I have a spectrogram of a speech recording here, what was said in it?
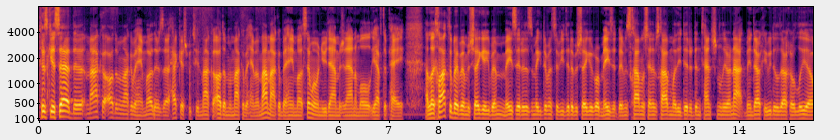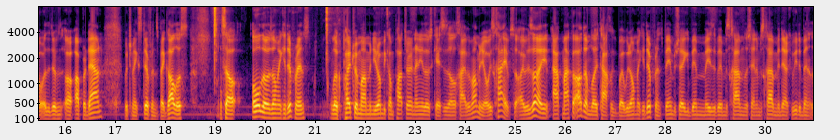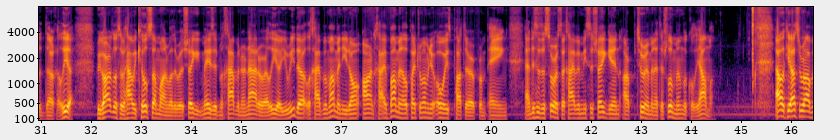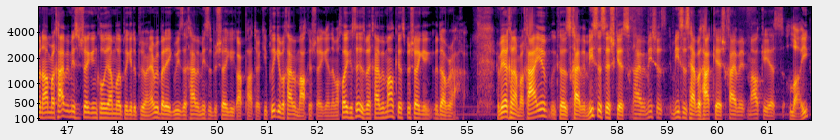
Chizkiah said the Maka Adam and Maka Behema. There's a hekesh between Maka Adam and Maka Behema. Ma Maka Behema. Same way when you damage an animal, you have to pay. And lechalakta bebem b'shegig bem mezid. It doesn't make a difference if you did it b'shegig or mezid. Bem mischav l'shenim mischav whether you did it intentionally or not. Ben darchi we did darchi or the difference or up or down, which makes a difference by galus. So all those don't make a difference look paitra mam and you don't become pater in any of those cases al chayiv mam and you always chayiv. So I was I af maka adam loy tachlik but we don't make a difference. Ben b'sheg ben meza ben mischam l'shen mischam ben derech ben l'darch aliyah. Regardless of how he kills someone, whether it's shegig mezid mechaven or not or aliyah yurida l'chayiv mam and you don't aren't chayiv mam and al paitra mam and you're always pater from paying. And this is the source that chayiv misa shegin are pturim and eteshlumim l'kol yalma. And everybody agrees that Chayv Misas B'Shegig are Pater. Ki Pligi B'Chayv Malkas Shegig. And the Machlekes is B'Chayv Malkas B'Shegig V'Davar Hacha. Rabbi Yechon Amar Chayiv, because Chayv Misas Ishkis, Chayv Misas have a Hakish, Chayv Malkias Loi.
